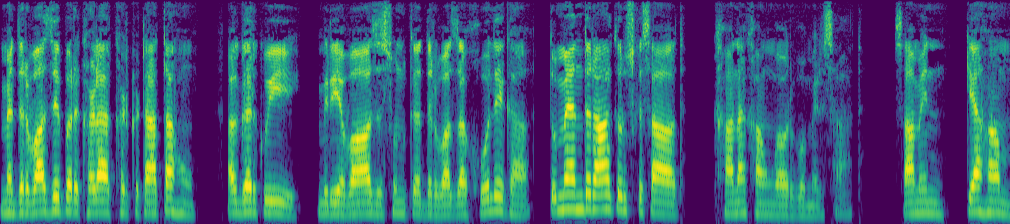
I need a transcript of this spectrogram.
میں دروازے پر کھڑا کھٹکھٹاتا ہوں۔ اگر کوئی میری آواز سن کر دروازہ کھولے گا تو میں اندر آ کر اس کے ساتھ کھانا کھاؤں گا اور وہ میرے ساتھ۔ سامن کیا ہم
